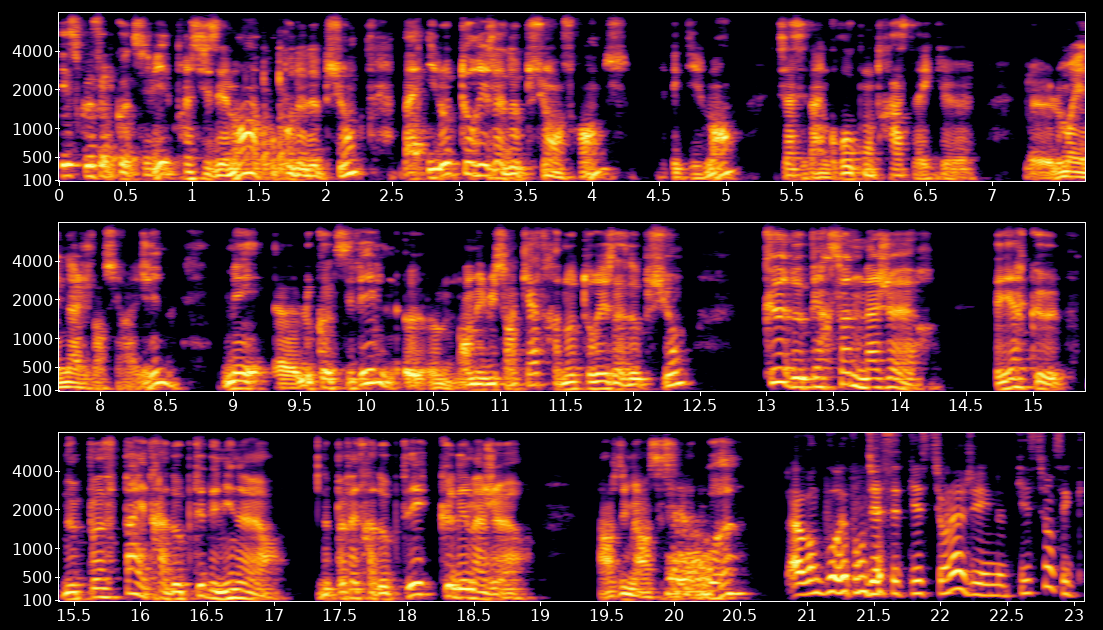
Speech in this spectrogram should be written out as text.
qu'est-ce que fait le Code civil précisément à propos d'adoption? Bah, Il autorise l'adoption en France, effectivement, et ça c'est un gros contraste avec euh, le, Moyen Âge et l'Ancien Régime, mais euh, le Code civil, euh, en 1804, n'autorise l'adoption que de personnes majeures. C'est-à-dire que ne peuvent pas être adoptés des mineurs, ne peuvent être adoptés que des majeurs. Alors je dis, mais c'est pourquoi Avant que vous répondiez à cette question-là, j'ai une autre question, c'est que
